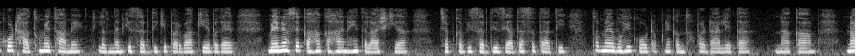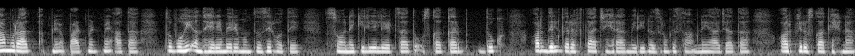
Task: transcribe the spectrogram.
कोट हाथों में थामे, लंदन की सर्दी की परवाह किए बगैर। मैंने उसे कहाँ कहाँ नहीं तलाश किया? जब कभी सर्दी ज़्यादा सताती तो मैं वही कोट अपने कंधों पर डाल लेता। नाकाम, नामुराद अपने अपार्टमेंट में आता तो वही अंधेरे मेरे मुंतज़र होते। सोने के लिए लेटता तो उसका कर्ब दुख और दिल गिरफ़्तार चेहरा मेरी नज़रों के सामने आ जाता। और फिर उसका कहना,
